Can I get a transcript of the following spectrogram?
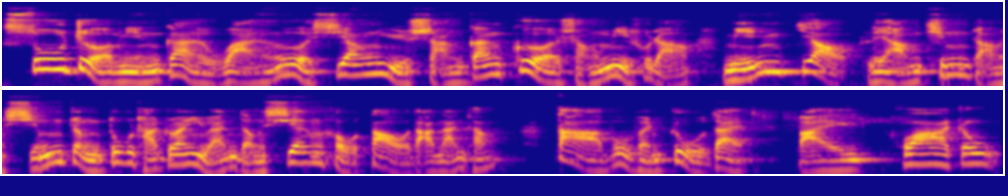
苏浙闽赣皖鄂湘豫陕甘各省秘书长、民教两厅长、行政督察专员等先后到达南昌。大部分住在百花洲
